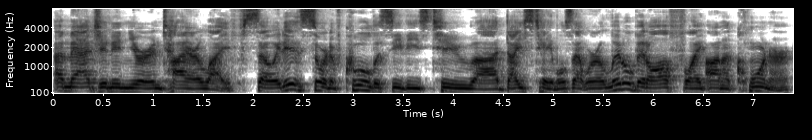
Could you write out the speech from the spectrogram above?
imagine in your entire life. So it is sort of cool to see these two uh, dice tables that were a little bit off, like on a corner.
